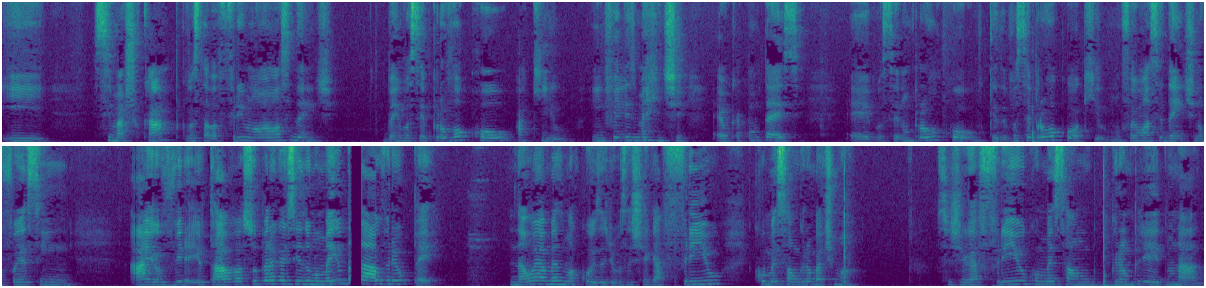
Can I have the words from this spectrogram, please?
e se machucar porque você estava frio não é um acidente bem, você provocou aquilo. Infelizmente, é o que acontece. É, você não provocou, quer dizer, você provocou aquilo, não foi um acidente, não foi assim, ah, eu virei, eu tava super aquecido no meio da água, eu virei o pé. Não é a mesma coisa de você chegar frio e começar um grand battement. Você chegar frio e começar um grand plié do nada.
